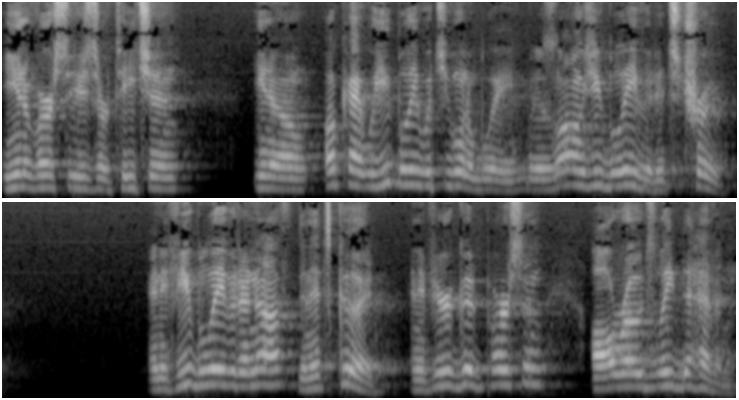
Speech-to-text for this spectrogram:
Universities are teaching you know, okay, well, you believe what you want to believe, but as long as you believe it, it's true. And if you believe it enough, then it's good. And if you're a good person, all roads lead to heaven.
